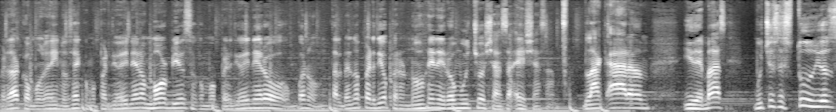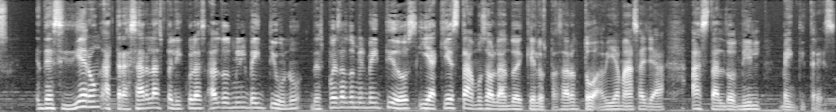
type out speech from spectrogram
¿verdad? Como, no sé, como perdió dinero Morbius o como perdió dinero, bueno, tal vez no perdió, pero no generó mucho Shazam, eh, Shazam, Black Adam y demás muchos estudios decidieron atrasar las películas al 2021, después al 2022 y aquí estamos hablando de que los pasaron todavía más allá hasta el 2023.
